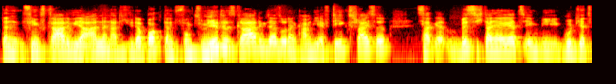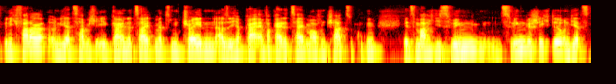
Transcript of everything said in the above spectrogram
dann fing es gerade wieder an, dann hatte ich wieder Bock, dann funktionierte es gerade wieder so, dann kam die FTX-Scheiße. Bis ich dann ja jetzt irgendwie, gut, jetzt bin ich Vater und jetzt habe ich eh keine Zeit mehr zum Traden. Also ich habe einfach keine Zeit mehr auf den Chart zu gucken. Jetzt mache ich die Swing-Geschichte und jetzt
